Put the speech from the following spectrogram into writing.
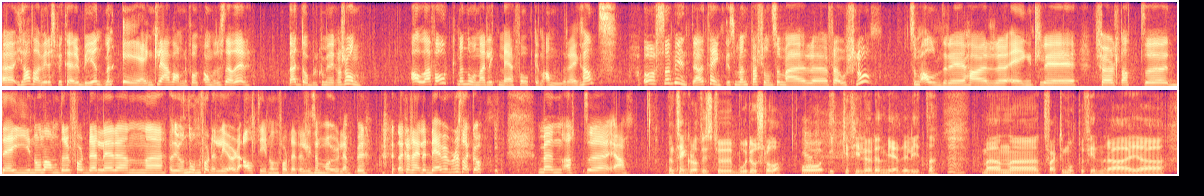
eh, Ja da, vi respekterer byen, men egentlig er vanlige folk andre steder. Det er dobbeltkommunikasjon. Alle er folk, men noen er litt mer folk enn andre, ikke sant. Og så begynte jeg å tenke som en person som er eh, fra Oslo. Som aldri har eh, egentlig følt at eh, det gir noen andre fordeler enn eh, Jo, noen fordeler gjør det. Alt gir noen fordeler liksom, og ulemper. Det er kanskje heller det vi burde snakke om. Men at, ja. Men tenker du at hvis du bor i Oslo da, og ikke tilhører en medieelite, Mm. men uh, tvert imot befinner deg uh,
